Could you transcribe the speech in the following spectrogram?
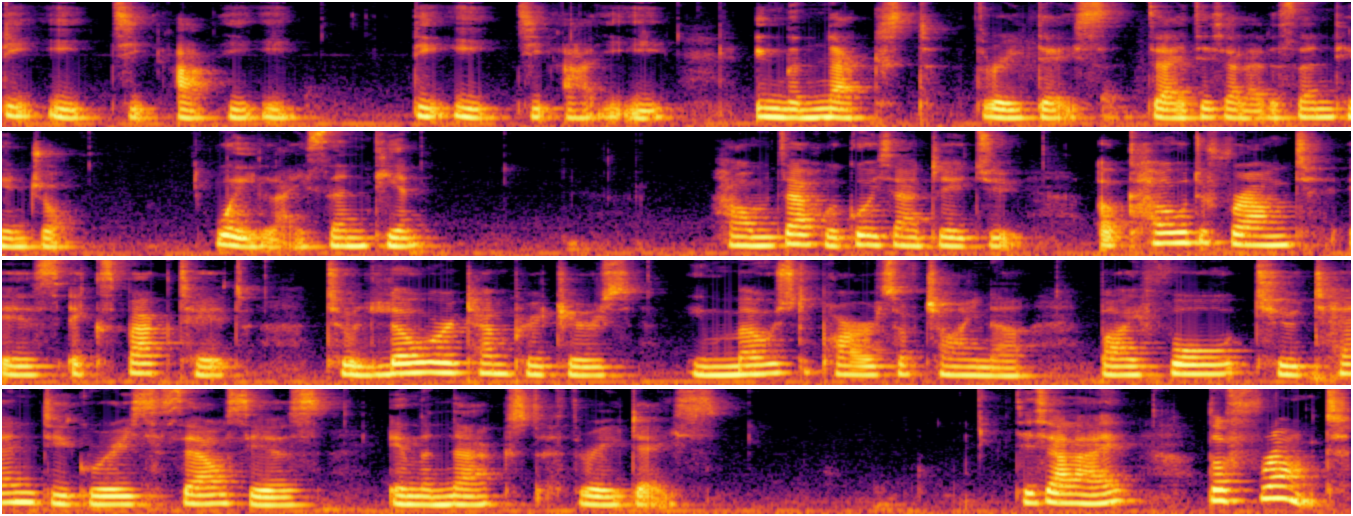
D E G R E E，D E G R E E。In the next three days，在接下来的三天中，未来三天。好，我们再回顾一下这句：A cold front is expected to lower temperatures in most parts of China by four to ten degrees Celsius in the next three days。接下来，the front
